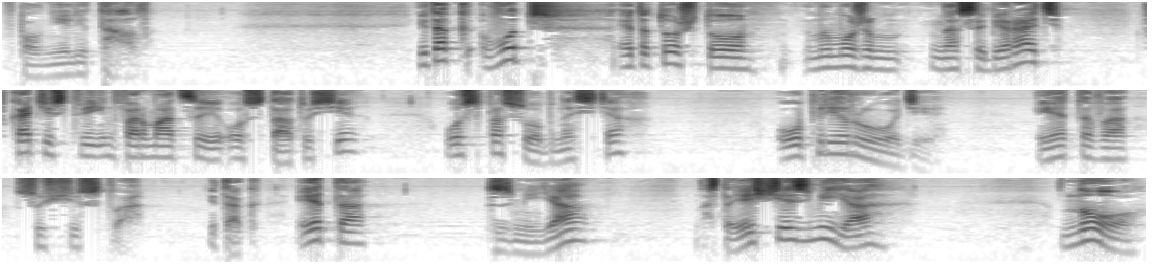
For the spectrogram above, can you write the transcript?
вполне летал. Итак, вот это то, что мы можем насобирать в качестве информации о статусе, о способностях, о природе этого существа. Итак, это змея, настоящая змея, но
